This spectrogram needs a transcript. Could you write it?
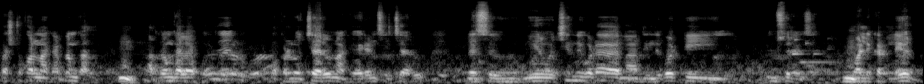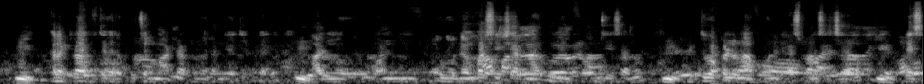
ఫస్ట్ ఆఫ్ ఆల్ నాకు అర్థం కాదు. అర్థం కాలేకపోతే ఒకళ్ళు వచ్చారు నాకు గైడెన్స్ ఇచ్చారు. ప్లస్ నేను వచ్చింది కూడా నాది లిబర్టీ ఇన్సూరెన్స్ వాళ్ళు ఇక్కడ లేరు. కలెక్టర్ ఆఫీస్ దగ్గర కూర్చొని మాట్లాడుతున్నారండి అని చెప్పారు వాళ్ళు వన్ టూ నెంబర్స్ ఇచ్చారు నాకు నేను ఫోన్ చేశాను. ప్రతి ఒక్కళ్ళు నా ఫోన్ రెస్పాన్స్ ఇచ్చారు. ప్లస్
